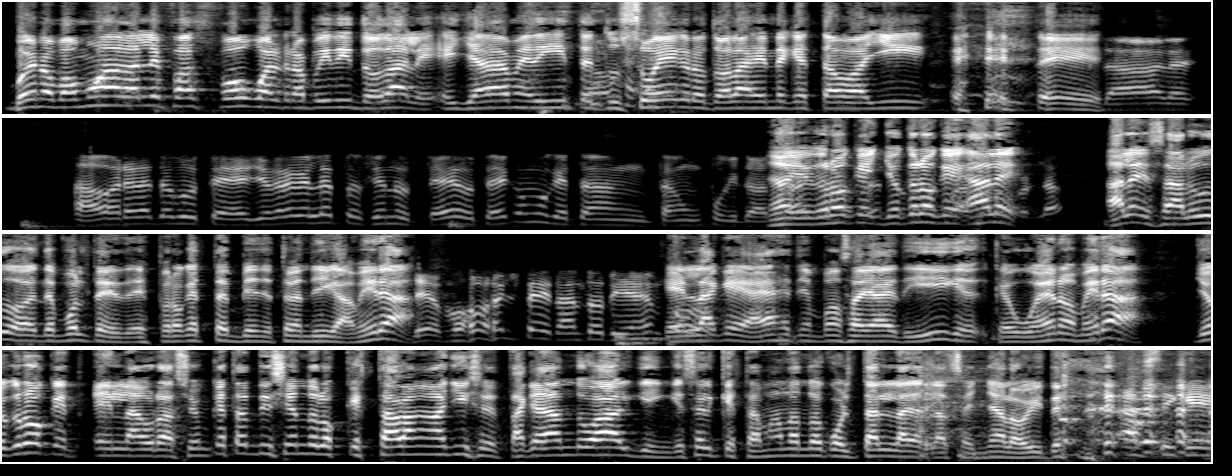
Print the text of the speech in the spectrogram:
Bueno, vamos a darle fast forward rapidito. Dale. Eh, Ya me dijiste tu suegro, toda la gente que estaba allí. Este, Dale. Ahora le toca a ustedes. Yo creo que le estoy haciendo a ustedes. Ustedes como que están, están un poquito No, yo creo que, yo creo que, Ale, Ale, saludos, deporte, espero que estés bien, Dios te bendiga. Mira, Deporte, tanto tiempo. que es la que hay, hace tiempo no sabía de ti, que, que bueno, mira, yo creo que en la oración que estás diciendo los que estaban allí se está quedando alguien y es el que está mandando a cortar la, la señal, ¿oíste? así que,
